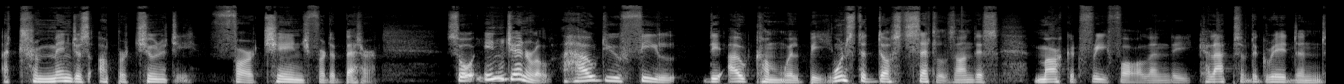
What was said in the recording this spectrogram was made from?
a tremendous opportunity for change for the better. So, in mm-hmm. general, how do you feel the outcome will be once the dust settles on this market free fall and the collapse of the grid and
